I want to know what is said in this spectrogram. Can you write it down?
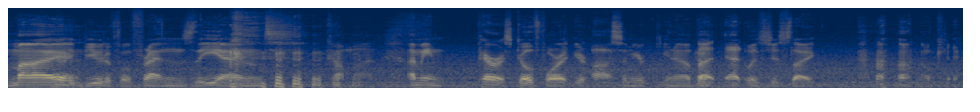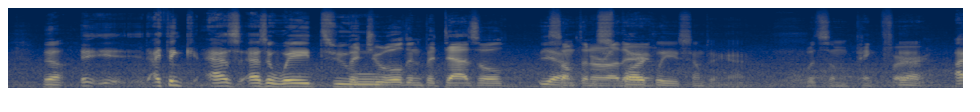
My Yeah. beautiful friends, the end. Come on. I mean, Paris, go for it. You're awesome. You're, you know, but that was just like, okay. Yeah, I- think as as a way to Bejeweled and bedazzled, yeah, something or other. sparkly something. Yeah. with some pink Yeah. fur. I,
